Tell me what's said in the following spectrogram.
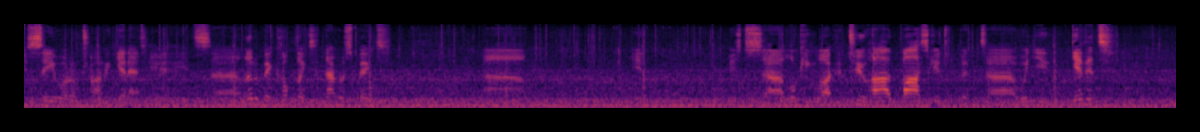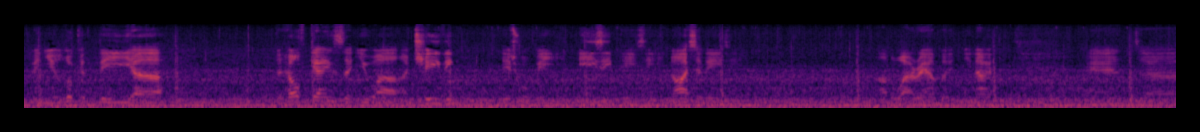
You see what I'm trying to get at here. It's uh, a little bit complex in that respect. Um, it, it's uh, looking like a too hard basket, but uh, when you get it and you look at the uh, the health gains that you are achieving, it will be easy peasy, nice and easy. Other way around, but you know, and uh,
